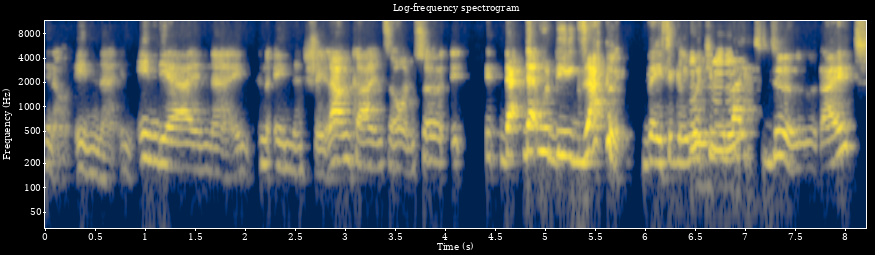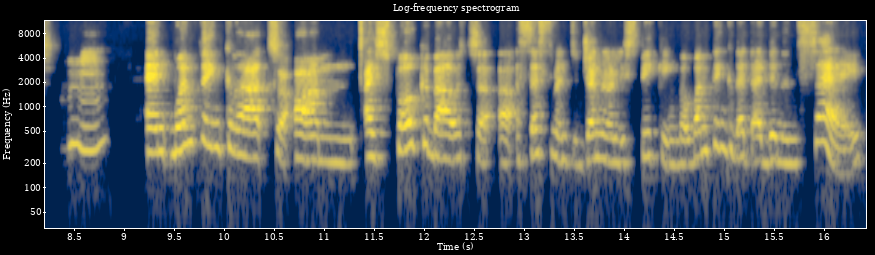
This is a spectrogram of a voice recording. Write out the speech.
you know, in uh, in India, in, uh, in in Sri Lanka, and so on. So it, it, that that would be exactly basically what you would Mhm. like to do, right? Mhm. And one thing that um, I spoke about uh, assessment, generally speaking, but one thing that I didn't say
